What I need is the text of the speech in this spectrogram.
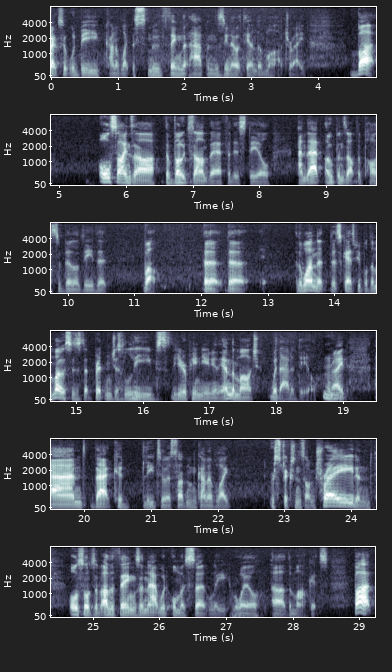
Brexit would be kind of like the smooth thing that happens, you know, at the end of March, right? But all signs are the votes aren't there for this deal, and that opens up the possibility that, well, the, the, the one that, that scares people the most is that Britain just leaves the European Union at the end of March without a deal, mm-hmm. right? And that could lead to a sudden kind of like restrictions on trade and all sorts of other things, and that would almost certainly roil uh, the markets. But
